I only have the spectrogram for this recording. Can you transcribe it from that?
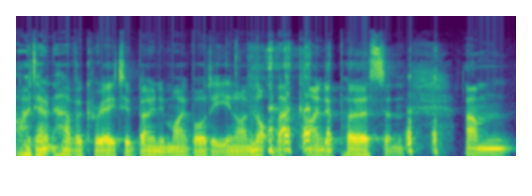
I don't have a creative bone in my body. You know, I'm not that kind of person. Um,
